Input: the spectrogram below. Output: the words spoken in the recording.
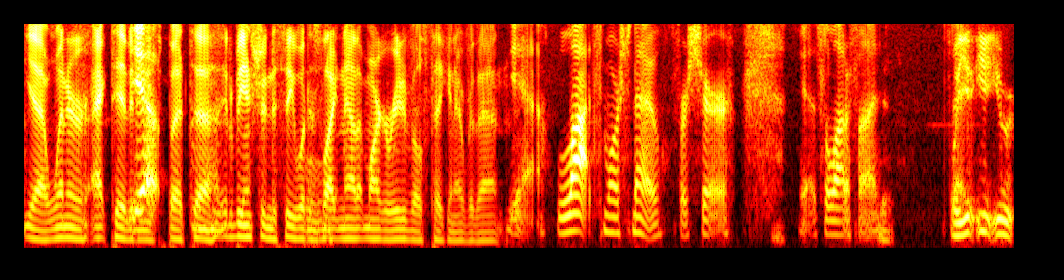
yeah winter activities. Yep. But uh, Mhm. it'll be interesting to see what it's Mhm. like now that Margaritaville's taken over that. yeah lots more snow for sure yeah it's a lot of fun Yeah. Well, you, you,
